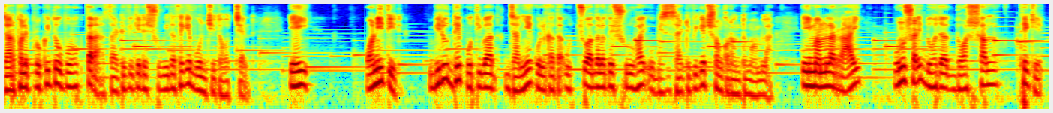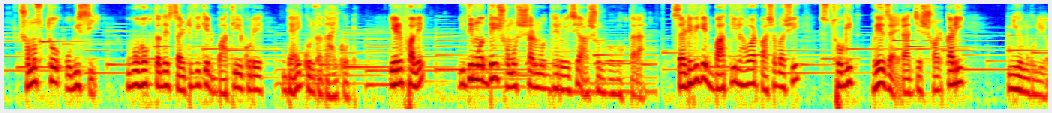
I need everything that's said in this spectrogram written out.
যার ফলে প্রকৃত উপভোক্তারা সার্টিফিকেটের সুবিধা থেকে বঞ্চিত হচ্ছেন। এই অনীতির বিরুদ্ধে প্রতিবাদ জানিয়ে কলকাতা উচ্চ আদালতে শুরু হয় ওবিসি সার্টিফিকেট সংক্রান্ত মামলা। এই মামলার রায় অনুসারে দু হাজার দশ সাল থেকে সমস্ত ওবিসি উপভোক্তাদের সার্টিফিকেট বাতিল করে দেয় কলকাতা হাইকোর্ট। এর ফলে ইতিমধ্যেই সমস্যার মধ্যে রয়েছে আসল উপভোক্তারা। সার্টিফিকেট বাতিল হওয়ার পাশাপাশি স্থগিত হয়ে যায় রাজ্যের সরকারি নিয়মগুলিও।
